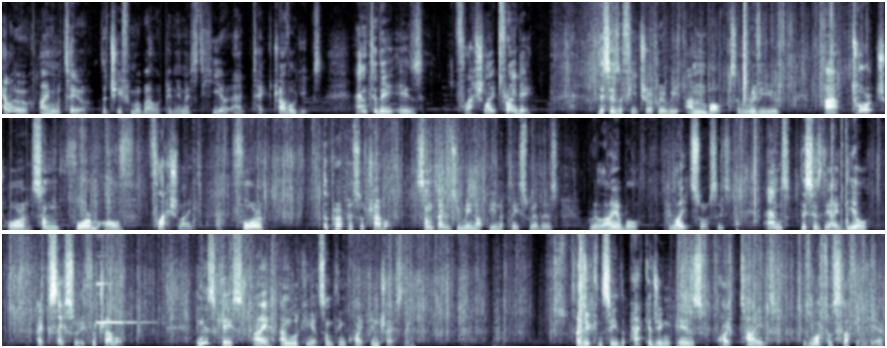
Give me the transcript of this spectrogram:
Hello, I'm Matteo, the Chief Mobile Opinionist here at Tech Travel Geeks, and today is Flashlight Friday. This is a feature where we unbox and review a torch or some form of flashlight for the purpose of travel. Sometimes you may not be in a place where there's reliable light sources, and this is the ideal accessory for travel. In this case, I am looking at something quite interesting. As you can see, the packaging is quite tight. There's a lot of stuff in here.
